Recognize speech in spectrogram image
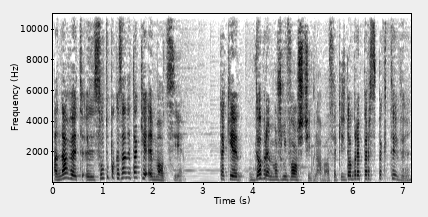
a nawet y, są tu pokazane takie emocje, takie dobre możliwości dla Was, jakieś dobre perspektywy,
